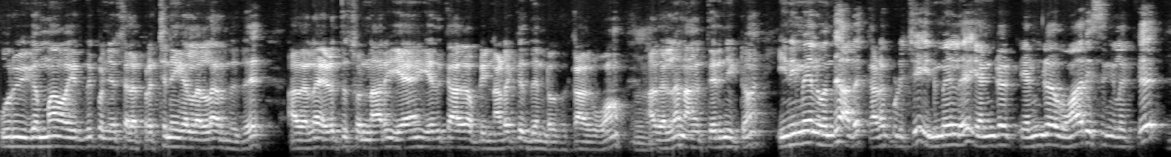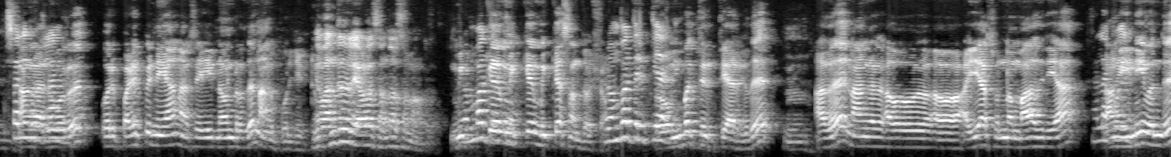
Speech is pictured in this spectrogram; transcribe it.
பூர்வீகமாக இருந்து கொஞ்சம் சில பிரச்சனைகள் எல்லாம் இருந்தது. அதெல்லாம் எடுத்து சொன்னார். ஏன் எதுக்காக அப்படி நடக்குதுன்றதுக்காகவும். அதெல்லாம் நாங்கள் தெரிஞ்சுக்கிட்டோம். இனிமேல் வந்து அதை கடைப்பிடிச்சி இனிமேல் எங்கள் எங்கள் வாரிசுங்களுக்கு நாங்கள் அது ஒரு ஒரு படிப்பினையாக நான் செய்யணுன்றதை நாங்கள் புரிஞ்சுக்கிட்டோம். வந்ததுல எவ்வளவு சந்தோஷமா இருக்கு ரொம்ப மிக்க. மிக்க மிக்க சந்தோஷம். ரொம்ப திருப்தியா ரொம்ப திருப்தியாக இருக்குது. அதை நாங்கள் ஐயா சொன்ன மாதிரியா நாங்கள் இனி வந்து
